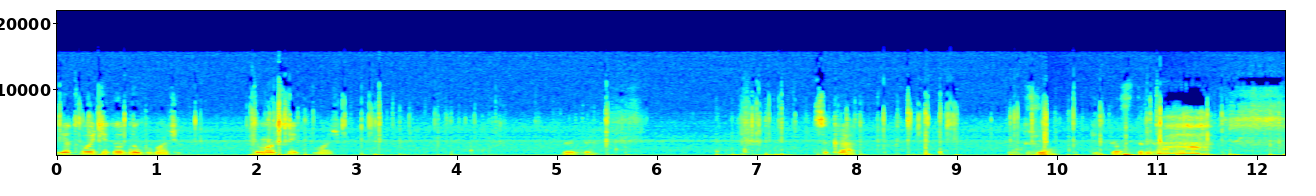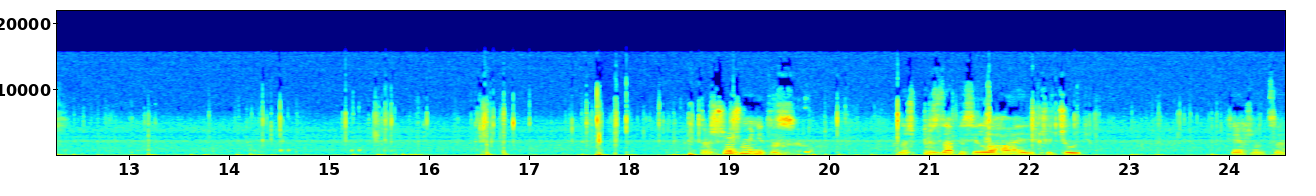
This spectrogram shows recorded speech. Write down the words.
Я твою тільки одну побачив. Ти можеш скільки побачив. Де ти? Секрет. Ти що? Який пестрий. Та! Та що ж мені тут? Наш при записі лагає чуть-чуть. Звісно, це.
